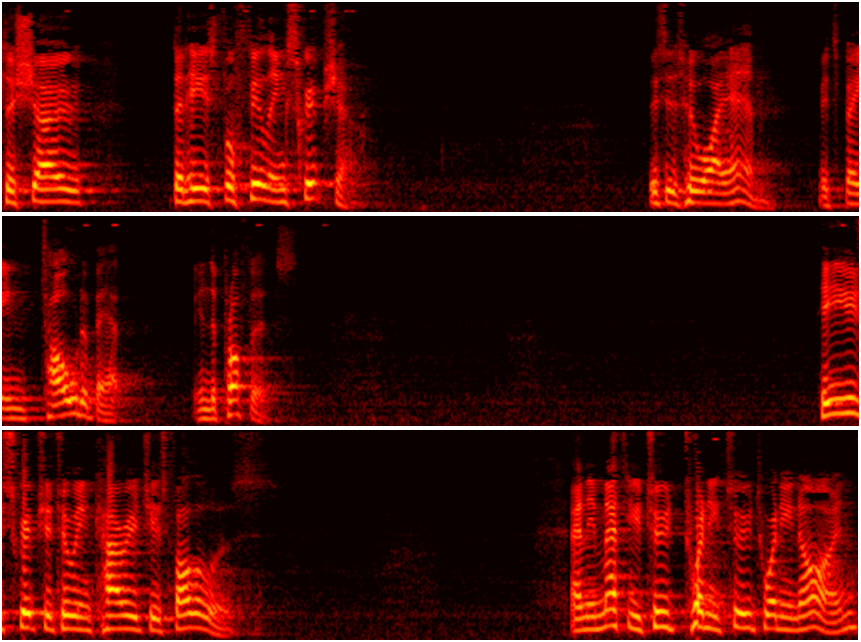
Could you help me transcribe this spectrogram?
to show that he is fulfilling scripture. This is who I am. It's been told about in the prophets. He used scripture to encourage his followers. And in Matthew 2, 22, 29,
